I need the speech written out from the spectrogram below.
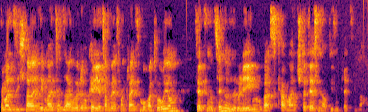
wenn man sich da eben halt dann sagen würde, okay, jetzt haben wir erstmal ein kleines Moratorium, setzen uns hin und überlegen, was kann man stattdessen auf diesen Plätzen machen.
